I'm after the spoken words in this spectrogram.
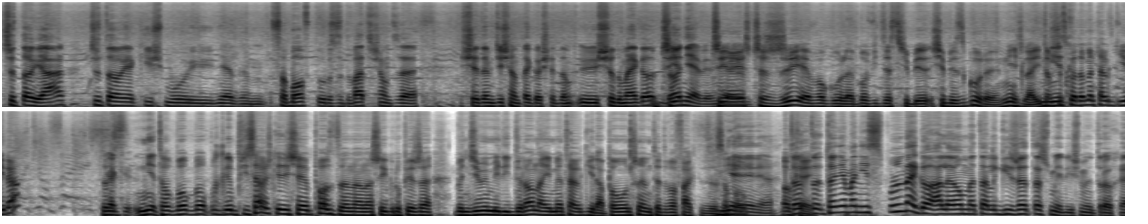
Czy to ja? Czy to jakiś mój, nie wiem, sobowtór z 2077? Czy, no nie wiem. czy nie ja wiem. jeszcze żyję w ogóle, bo widzę siebie, siebie z góry. Nieźle. I to Nie- wszystko do Metal Geara? To Jak- jest, nie, to bo, bo pisałeś kiedyś e, post na naszej grupie, że będziemy mieli drona i Metal Geara. Połączyłem te dwa fakty ze sobą. Nie, nie, nie. Okej. To, to, to nie ma nic wspólnego, ale o Metal Gearze też mieliśmy trochę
